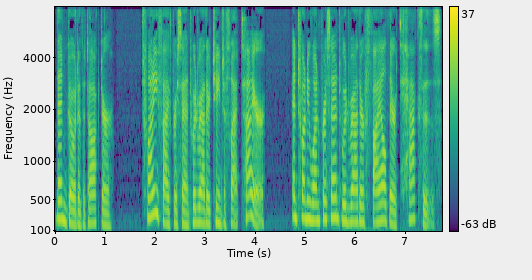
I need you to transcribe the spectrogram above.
than go to the doctor. 25% would rather change a flat tire, and 21% would rather file their taxes.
